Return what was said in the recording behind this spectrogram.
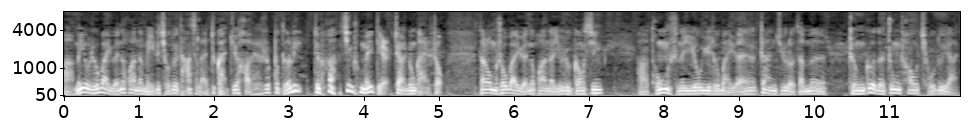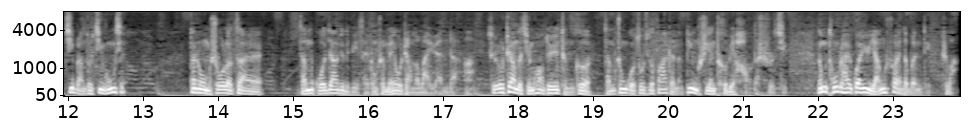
啊！没有这个外援的话呢，每支球队打起来就感觉好像是不得力，对吧？心中没底儿这样一种感受。当然，我们说外援的话呢，有这个高薪啊，同时呢，由于这个外援占据了咱们整个的中超球队啊，基本上都是进攻线。但是我们说了，在咱们国家队的比赛中是没有这样的外援的啊，所以说这样的情况对于整个咱们中国足球的发展呢，并不是一件特别好的事情。那么同时还关于杨帅的问题，是吧？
